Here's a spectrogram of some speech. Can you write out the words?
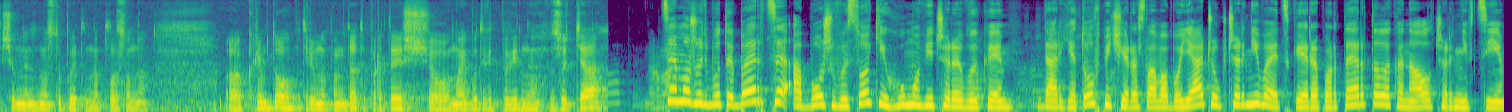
щоб не наступити на плазуна. Е, Крім того, потрібно пам'ятати про те, що має бути відповідне взуття. Це можуть бути берці або ж високі гумові черевики. Дар'я Товпіч, Ярослава Боячук, Чернівецький репортер, телеканал Чернівці.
